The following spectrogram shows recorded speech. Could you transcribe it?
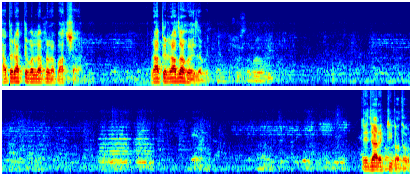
হাতে রাখতে পারলে আপনারা বাদশাহ। রাতের রাজা হয়ে যাবেন। এই যে আরেকটি পাথর।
